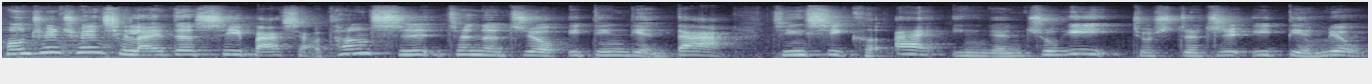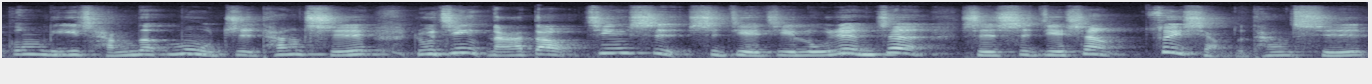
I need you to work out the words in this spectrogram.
红圈圈起来的是一把小汤匙，真的只有一丁点大，精细可爱，引人注意。就是这只一点六公里长的木质汤匙，如今拿到金氏世界纪录认证，是世界上最小的汤匙。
